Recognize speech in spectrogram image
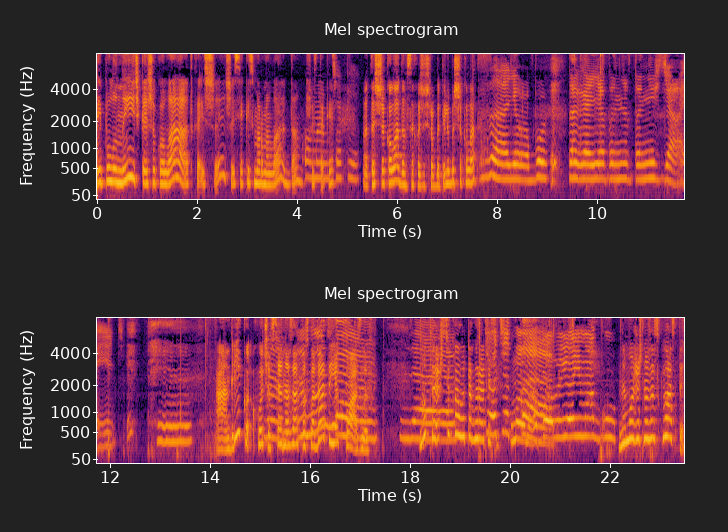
і полуничка, і шоколадка, і ще щось, якийсь мармелад, да? Щось таке. А ти з шоколадом все хочеш робити. Любиш шоколад? Знаю, бо такая это не не знает. А Андрійко хоче все назад поскладати, як пазли. Ну, теж цікаво так гратися. Мама, я не могу. Не можеш назад скласти.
